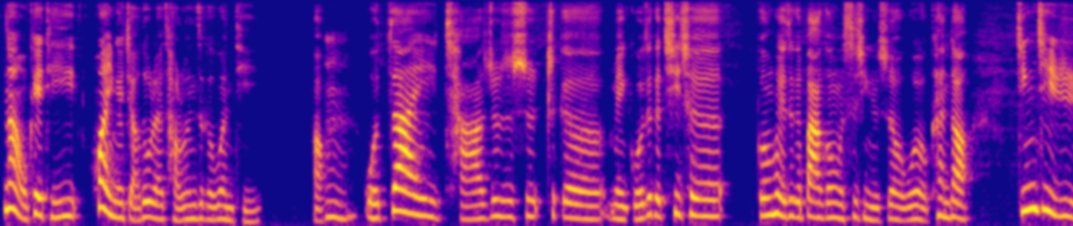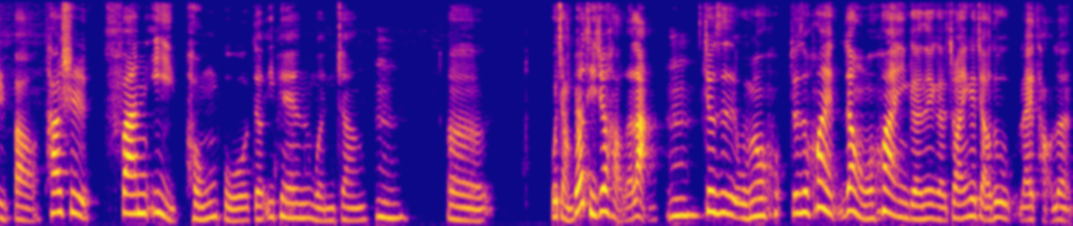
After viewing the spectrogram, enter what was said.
那我可以提议换一个角度来讨论这个问题。好，嗯，我在查就是是这个美国这个汽车工会这个罢工的事情的时候，我有看到《经济日报》，它是翻译彭博的一篇文章，嗯，呃，我讲标题就好了啦，嗯，就是我们就是换，让我们换一个那个转一个角度来讨论，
